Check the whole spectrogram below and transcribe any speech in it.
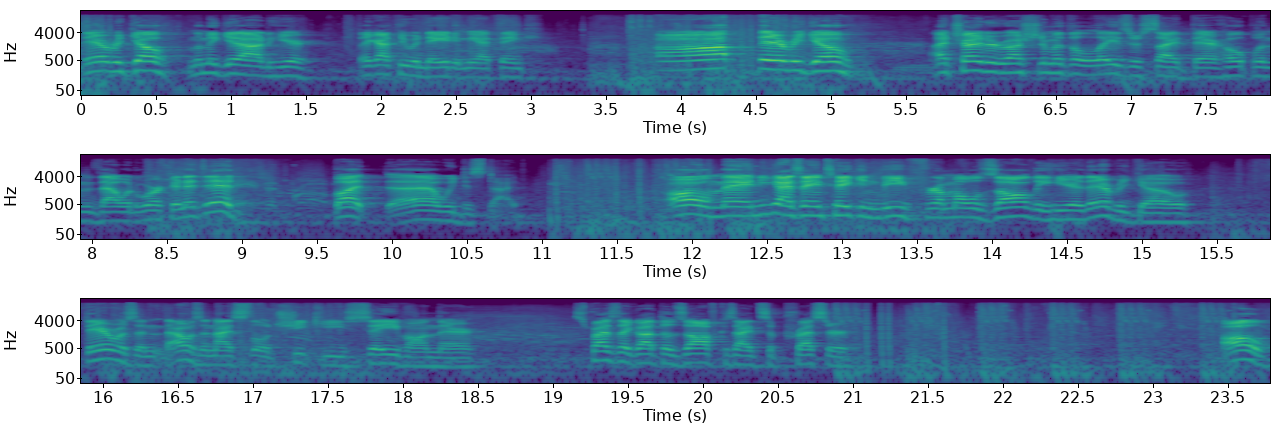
there we go. Let me get out of here. They got through a nade at me, I think. Oh, there we go. I tried to rush him with a laser sight there, hoping that that would work, and it did. But, uh, we just died. Oh, man, you guys ain't taking beef from old Zaldeyy here. There we go. There was a, that was a nice little cheeky save on there. Surprised I got those off because I had suppressor. Oh.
